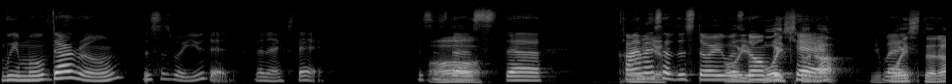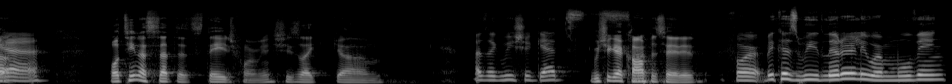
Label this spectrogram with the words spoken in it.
We moved our room. This is what you did the next day. This is the Oh. the climax your- of the story Oh, was your don't boy be stood care. up. Your boy stood up. Yeah. Well, Tina set the stage for me. She's like, um, I was like, we should get we should get compensated. for because we literally were moving.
